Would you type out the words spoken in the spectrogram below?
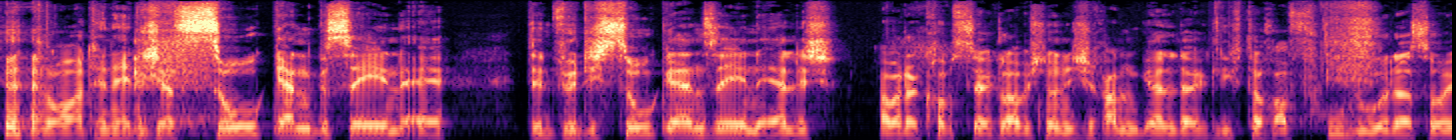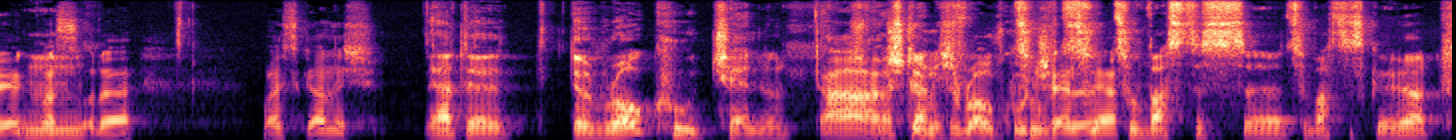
Boah, den hätte ich ja so gern gesehen, ey. Den würde ich so gern sehen, ehrlich. Aber da kommst du ja, glaube ich, noch nicht ran, gell? Da lief doch auf Hulu oder so irgendwas mhm. oder weiß gar nicht. Er hatte The Roku Channel. Ah, stimmt, The Roku zu, Channel. Zu, ja. zu, was das, äh, zu was das gehört.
